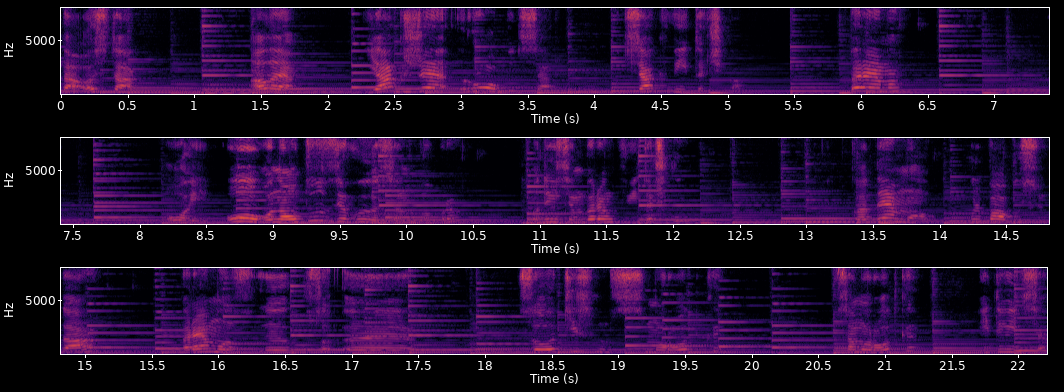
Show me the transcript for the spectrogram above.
Да, ось так. Але як же робиться ця квіточка? Беремо. Ой, о, вона отут з'явилася, ну добре. Подивіться, ми беремо квіточку, кладемо кульбабу сюди, беремо е, кусо- е, золоті смородки, самородки, і дивіться.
